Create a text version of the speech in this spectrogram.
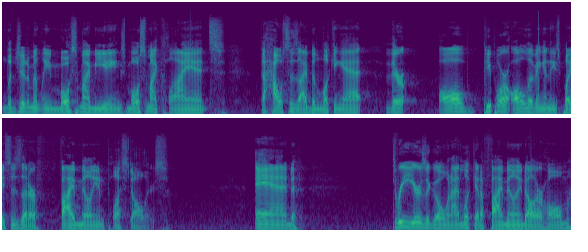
legitimately most of my meetings, most of my clients, the houses I've been looking at, they're all people are all living in these places that are 5 million plus dollars. And 3 years ago when I look at a 5 million dollar home,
